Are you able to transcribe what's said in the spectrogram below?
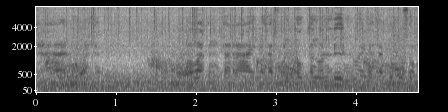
ช้าๆเลยนะครับ เพราะว่าอันตรายนะครับ ฝนตกถนนลื่นด้วยนะครับคุณผู้ชม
